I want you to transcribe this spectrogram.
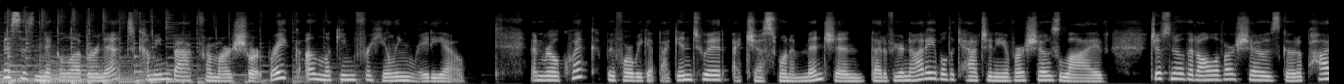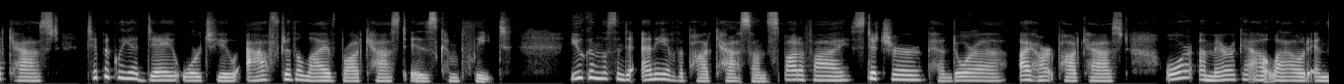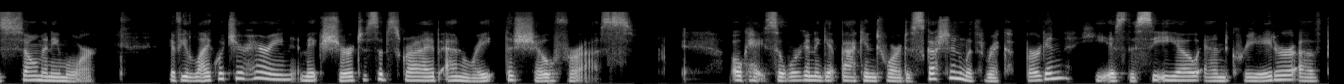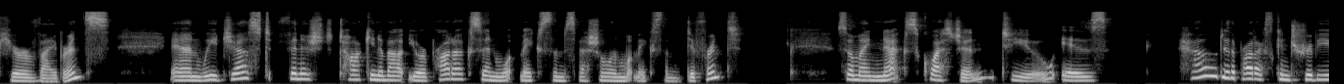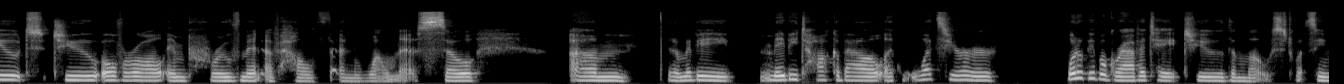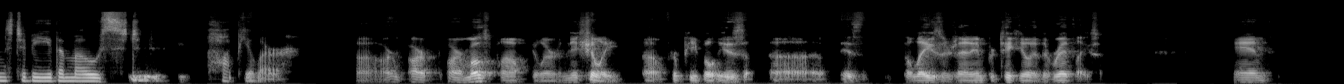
This is Nichola Burnett coming back from our short break on Looking for Healing Radio. And real quick, before we get back into it, I just want to mention that if you're not able to catch any of our shows live, just know that all of our shows go to podcast typically a day or two after the live broadcast is complete. You can listen to any of the podcasts on Spotify, Stitcher, Pandora, iHeart Podcast, or America Out Loud, and so many more. If you like what you're hearing, make sure to subscribe and rate the show for us. Okay, so we're going to get back into our discussion with Rick Bergen. He is the CEO and creator of Pure Vibranz. And we just finished talking about your products and what makes them special and what makes them different. So, my next question to you is How do the products contribute to overall improvement of health and wellness? So, um, you know, maybe maybe talk about like what's your what do people gravitate to the most? What seems to be the most popular? Uh, our, our our most popular initially uh, for people is uh, is the lasers, and in particular the red laser. And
